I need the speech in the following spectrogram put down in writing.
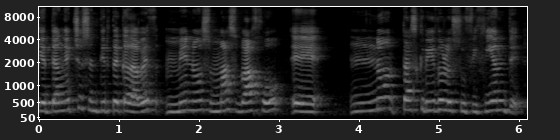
que te han hecho sentirte cada vez menos, más bajo, eh, no te has creído lo suficiente.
